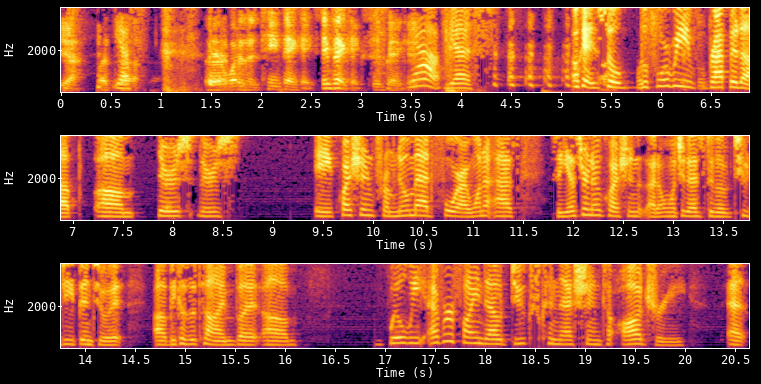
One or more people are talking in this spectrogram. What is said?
Yeah, but, Yes. Uh, Or what is it? Team Pancakes. Team Pancakes. Team pancakes. Yeah. Yes. Okay, so before we wrap it up, um, there's there's a question from Nomad Four. I want to ask. It's a yes or no question. I don't want you guys to go too deep into it uh, because of time. But um, will we ever find out Duke's connection to Audrey, at,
